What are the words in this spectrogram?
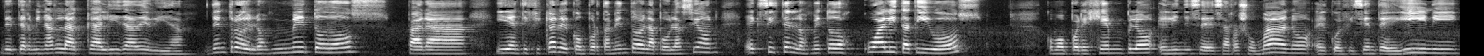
determinar la calidad de vida. Dentro de los métodos para identificar el comportamiento de la población existen los métodos cualitativos como por ejemplo el índice de desarrollo humano, el coeficiente de Gini,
